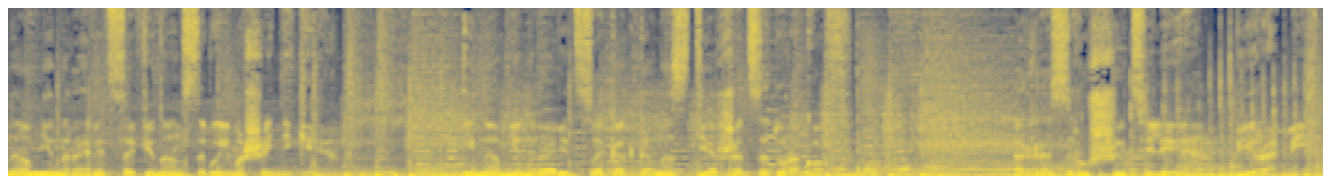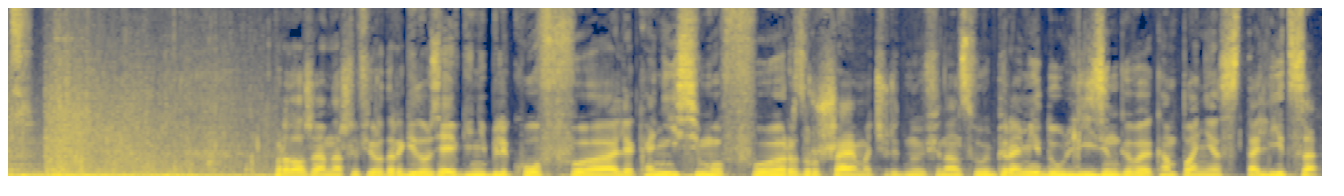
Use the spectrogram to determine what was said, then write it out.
Нам не нравятся финансовые мошенники. И нам не нравится, когда нас держат за дураков. Разрушители пирамид. Продолжаем наш эфир, дорогие друзья. Евгений Беляков, Олег Анисимов. Разрушаем очередную финансовую пирамиду. Лизинговая компания «Столица»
